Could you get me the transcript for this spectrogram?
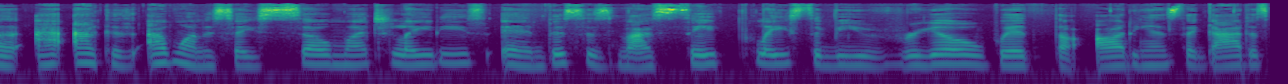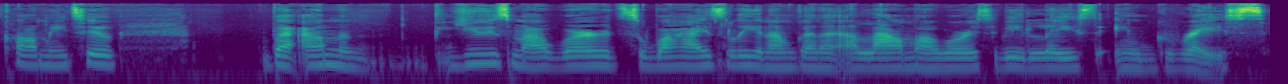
uh, I I, I want to say so much, ladies, and this is my safe place to be real with the audience that God has called me to. But I'm gonna use my words wisely, and I'm gonna allow my words to be laced in grace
